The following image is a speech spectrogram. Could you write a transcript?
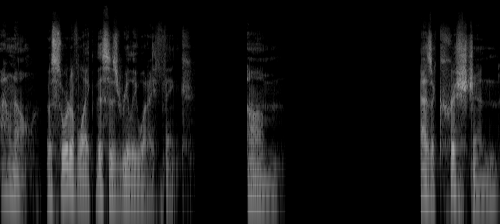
I don't know. It was sort of like this is really what I think. Um, as a Christian,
